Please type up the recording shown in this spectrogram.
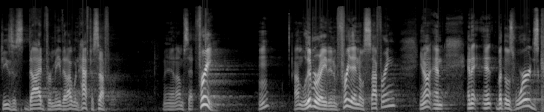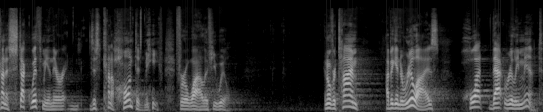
Jesus died for me that I wouldn't have to suffer. Man, I'm set free. Hmm? I'm liberated and free. There's no suffering. You know, and, and, it, and but those words kind of stuck with me and they were just kind of haunted me for a while, if you will. And over time, I began to realize what that really meant.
